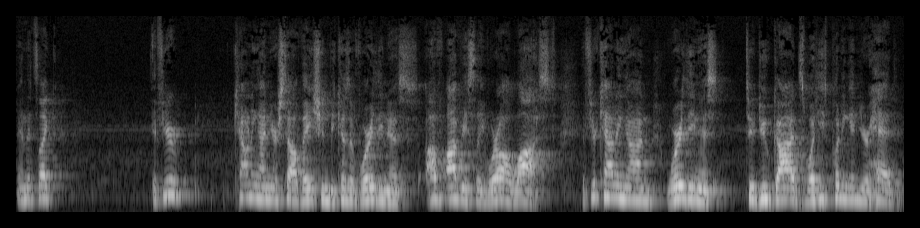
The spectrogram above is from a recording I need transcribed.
And it's like, if you're counting on your salvation because of worthiness, obviously we're all lost. If you're counting on worthiness to do God's, what He's putting in your head,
